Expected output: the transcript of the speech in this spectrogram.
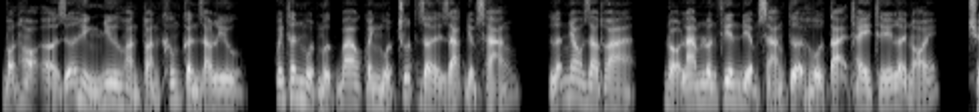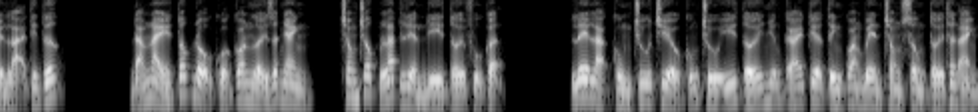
Bọn họ ở giữa hình như hoàn toàn không cần giao lưu, quanh thân một mực bao quanh một chút rời rạc điểm sáng, lẫn nhau giao thoa, đỏ lam luân phiên điểm sáng tựa hồ tại thay thế lời nói, truyền lại tin tức đám này tốc độ của con người rất nhanh, trong chốc lát liền đi tới phụ cận. Lê lạc cùng chu triều cũng chú ý tới những cái kia tinh quang bên trong sông tới thân ảnh.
